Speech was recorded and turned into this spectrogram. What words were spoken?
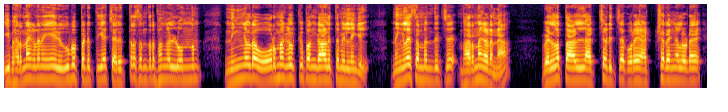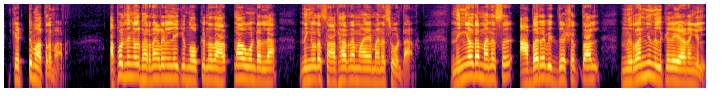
ഈ ഭരണഘടനയെ രൂപപ്പെടുത്തിയ ചരിത്ര സന്ദർഭങ്ങളിലൊന്നും നിങ്ങളുടെ ഓർമ്മകൾക്ക് പങ്കാളിത്തമില്ലെങ്കിൽ നിങ്ങളെ സംബന്ധിച്ച് ഭരണഘടന വെള്ളത്താളിൽ അച്ചടിച്ച കുറേ അക്ഷരങ്ങളുടെ കെട്ട് മാത്രമാണ്. അപ്പോൾ നിങ്ങൾ ഭരണഘടനയിലേക്ക് നോക്കുന്നത് ആത്മാവ് കൊണ്ടല്ല നിങ്ങളുടെ സാധാരണമായ മനസ്സുകൊണ്ടാണ്. നിങ്ങളുടെ മനസ്സ് അപരവിദ്വേഷത്താൽ നിറഞ്ഞു നിൽക്കുകയാണെങ്കിൽ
